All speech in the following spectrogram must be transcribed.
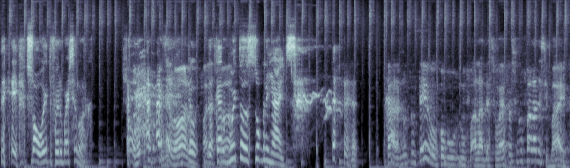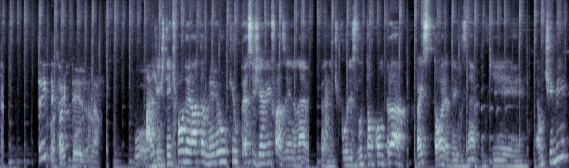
Só 8 foi no Barcelona. Só 8 foi no Barcelona. eu, eu quero muito sublinhar isso. cara, não, não tem como não falar dessa UEFA se não falar desse Bayern, cara. 34 Com certeza, gols. Não. A gente tem que ponderar também o que o PSG vem fazendo, né? Tipo, eles lutam contra a história deles, né? Porque é um time,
